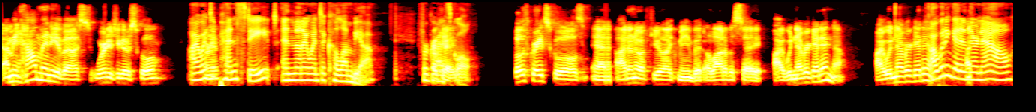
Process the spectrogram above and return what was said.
I mean, how many of us? Where did you go to school? I went to Penn State and then I went to Columbia for grad okay. school. Both great schools, and I don't know if you're like me, but a lot of us say I would never get in now. I would never get in. I wouldn't get in there now.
